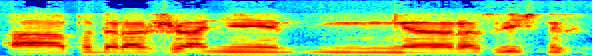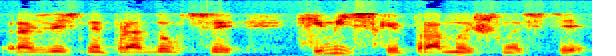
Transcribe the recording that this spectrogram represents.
о подорожании различных, различной продукции химической промышленности.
